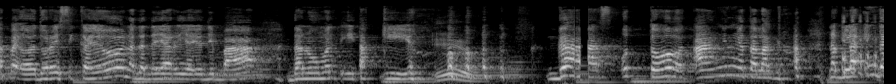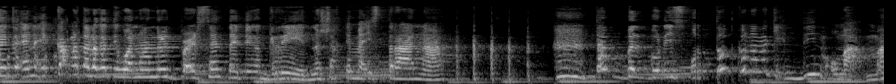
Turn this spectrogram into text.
Tapay oh, duray si kayo nadadayari ayo di ba? Daluman ti itakki. Ew. Gas, utot, angin nga talaga. Naglaing dahil eh, naika nga talaga ti 100% dahil nga grade. No, siya ti maestra nga. Tabal buris, utot ko na lagi. Hindi mo umama.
